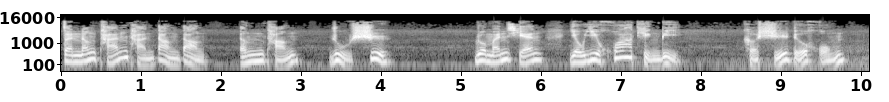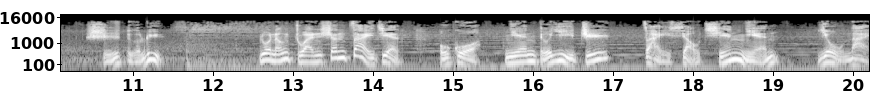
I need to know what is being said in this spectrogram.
怎能坦坦荡荡登堂入室？若门前有一花挺立，可识得红？识得绿，若能转身再见，不过拈得一枝，再笑千年，又奈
